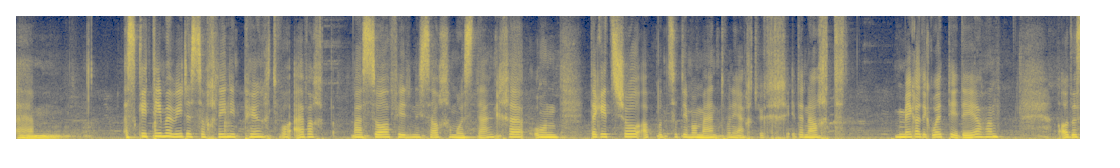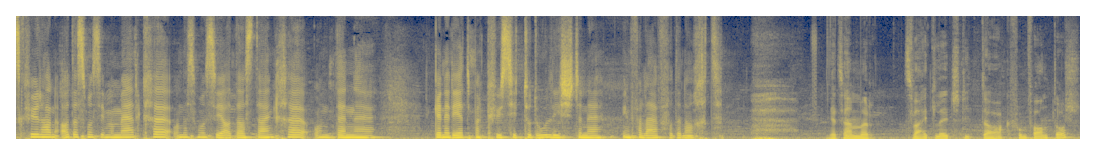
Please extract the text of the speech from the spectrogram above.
Ähm, es gibt immer wieder so kleine Punkte, wo einfach man so an viele Sachen muss denken und da gibt es schon ab und zu die Momente, wo ich echt wirklich in der Nacht mega die gute Idee habe oder das Gefühl habe, oh, das muss ich mir merken und das muss ich an das denken und dann äh, generiert man gewisse To-Do-Listen im Verlauf der Nacht. Jetzt haben wir den zweitletzten Tag vom Fantosch.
